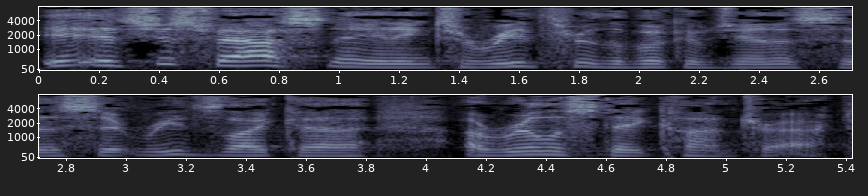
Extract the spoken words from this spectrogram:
It, it's just fascinating to read through the book of Genesis. It reads like a, a real estate contract.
